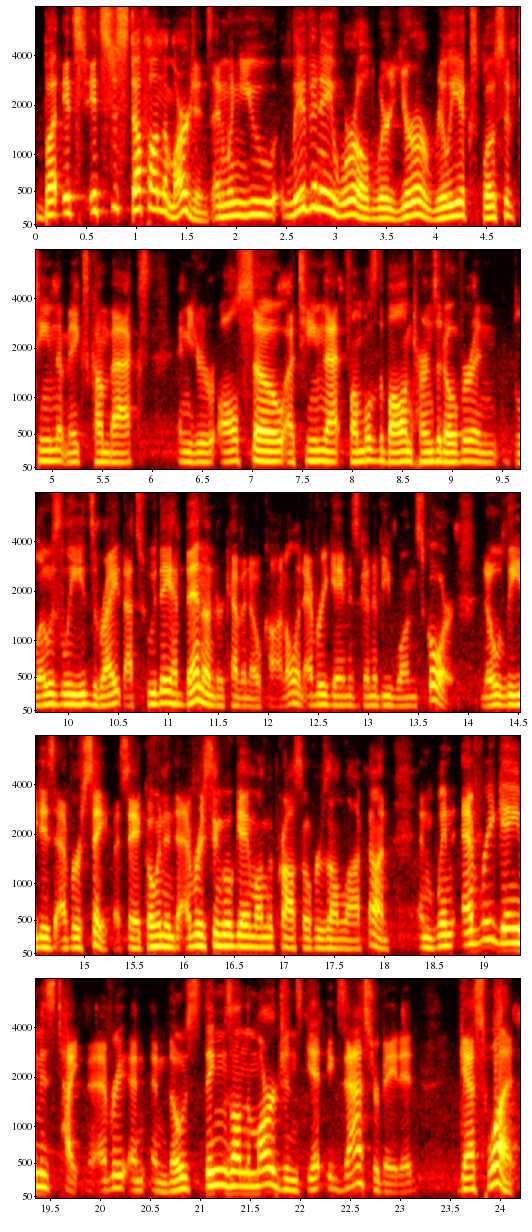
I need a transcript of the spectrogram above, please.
but it's it's just stuff on the margins. And when you live in a world where you're a really explosive team that makes comebacks and you're also a team that fumbles the ball and turns it over and blows leads, right? That's who they have been under Kevin O'Connell, and every game is going to be one score. No lead is ever safe. I say it going into every single game on the crossovers on Locked On. And when every game is tight, every and, and those things on the margins get exacerbated, guess what?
